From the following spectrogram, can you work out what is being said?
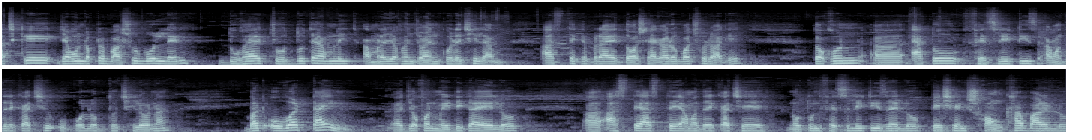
আজকে যেমন ডক্টর বাসু বললেন দু হাজার চোদ্দোতে আমরা আমরা যখন জয়েন করেছিলাম, আজ থেকে প্রায় দশ এগারো বছর আগে, তখন এত ফেসিলিটিস আমাদের কাছে উপলব্ধ ছিল না। বাট ওভার টাইম যখন মেডিকা এলো আস্তে আস্তে আমাদের কাছে নতুন ফেসিলিটিস এলো পেশেন্ট সংখ্যা বাড়লো।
